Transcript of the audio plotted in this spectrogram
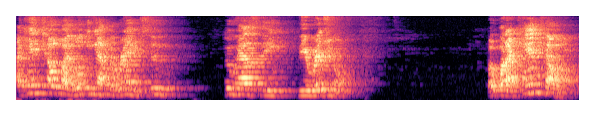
I can't tell by looking at the rings who, who has the, the original. But what I can tell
